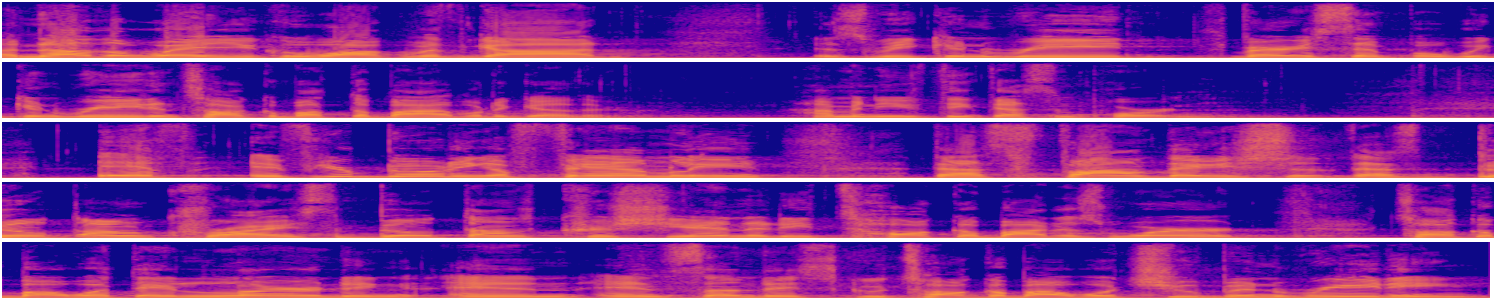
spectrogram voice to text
Another way you can walk with God is we can read, it's very simple. We can read and talk about the Bible together. How many of you think that's important? If, if you're building a family that's foundation that's built on Christ, built on Christianity, talk about His Word. Talk about what they learned in, in, in Sunday school. Talk about what you've been reading.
